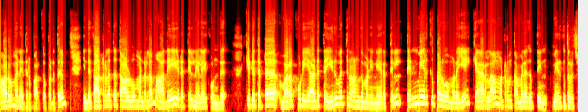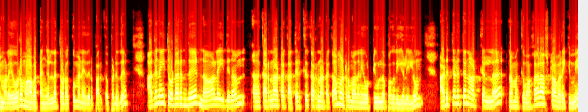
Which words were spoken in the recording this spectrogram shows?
மாறும் என எதிர்பார்க்கப்படுது. இந்த காற்றழுத்த தாழ்வு மண்டலம் அதே இடத்தில் நிலை கொண்டு கிட்டத்தட்ட வரக்கூடிய வரக்கூடிய அடுத்த இருபத்தி நான்கு மணி நேரத்தில் தென்மேற்கு பருவமழையை கேரளா மற்றும் தமிழகத்தின் மேற்கு தொடர்ச்சி மலையோர மாவட்டங்களில் தொடக்கும் என எதிர்பார்க்கப்படுது. அதனை தொடர்ந்து நாளை தினம் கர்நாடகா தெற்கு கர்நாடகா மற்றும் அதனை ஒட்டியுள்ள பகுதிகளிலும் அடுத்தடுத்த நாட்களில் நமக்கு மகாராஷ்டிரா வரைக்குமே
